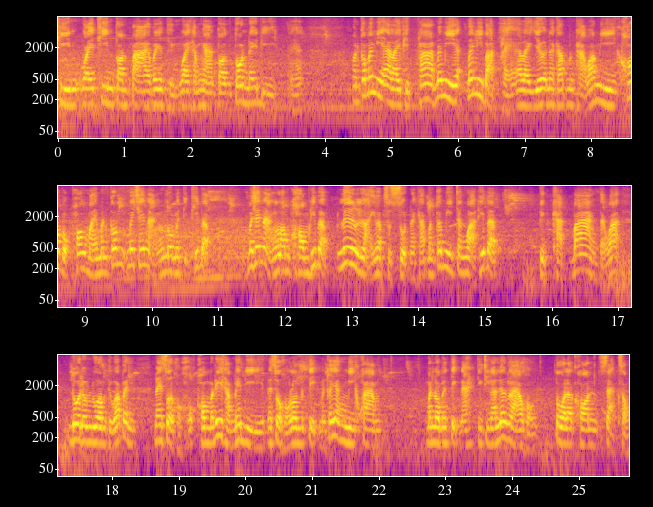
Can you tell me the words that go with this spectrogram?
ทีนวัยทีนตอนปลายไปจนถึงวัยทำงานตอนต้นได้ดีนะฮะมันก็ไม่มีอะไรผิดพลาดไม่มีไม่มีบาดแผลอะไรเยอะนะครับ มันถามว่ามีข้อบกพร่องไหมมันก็ไม่ใช่หนังโรแมนติกที่แบบ ไม่ใช่หนังลอมคอมที่แบบลื่นไหลแบบสุดๆนะครับ มันก็มีจังหวะที่แบบติดขัดบ้าง แต่ว่าโดยรวมๆถือว่าเป็นในส่วนของคอมเมดี้ทำได้ดี ในส่วนของโรแมนติกมันก็ยังมีความมันโรแมนติกนะ จริงๆแล้วเรื่องราวของตัวละครแสกสอง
